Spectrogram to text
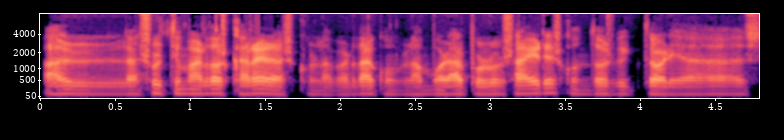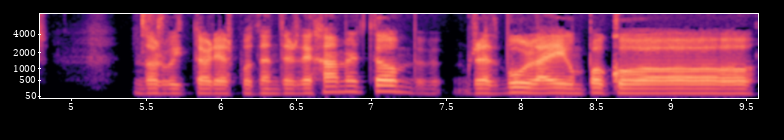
a las últimas dos carreras con la verdad, con la moral por los aires, con dos victorias, dos victorias potentes de Hamilton, Red Bull ahí un poco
